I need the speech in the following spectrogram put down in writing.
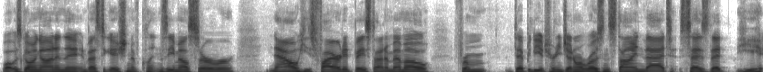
what was going on in the investigation of Clinton's email server. Now he's fired it based on a memo from Deputy Attorney General Rosenstein that says that he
